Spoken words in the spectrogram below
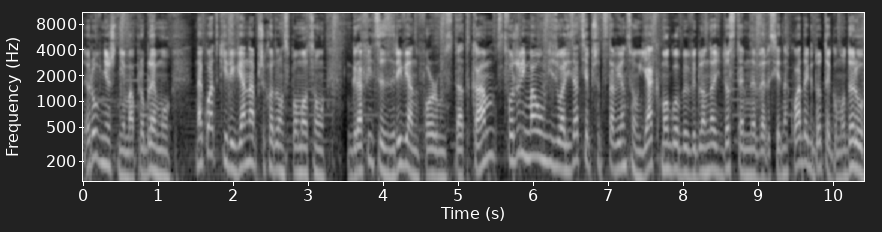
również nie ma problemu. Nakładki Riviana przychodzą z pomocą. Graficy z rivianforms.com stworzyli małą wizualizację przedstawiającą jak mogłoby wyglądać dostępne wersje nakładek do tego modelu.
